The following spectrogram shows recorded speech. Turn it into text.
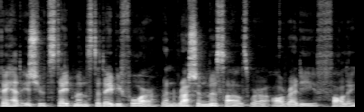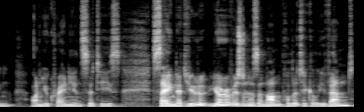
they had issued statements the day before when Russian missiles were already falling on Ukrainian cities, saying that Eurovision is a non political event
